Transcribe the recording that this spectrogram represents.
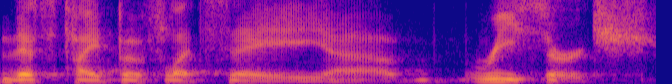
this type of, let's say, uh, research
